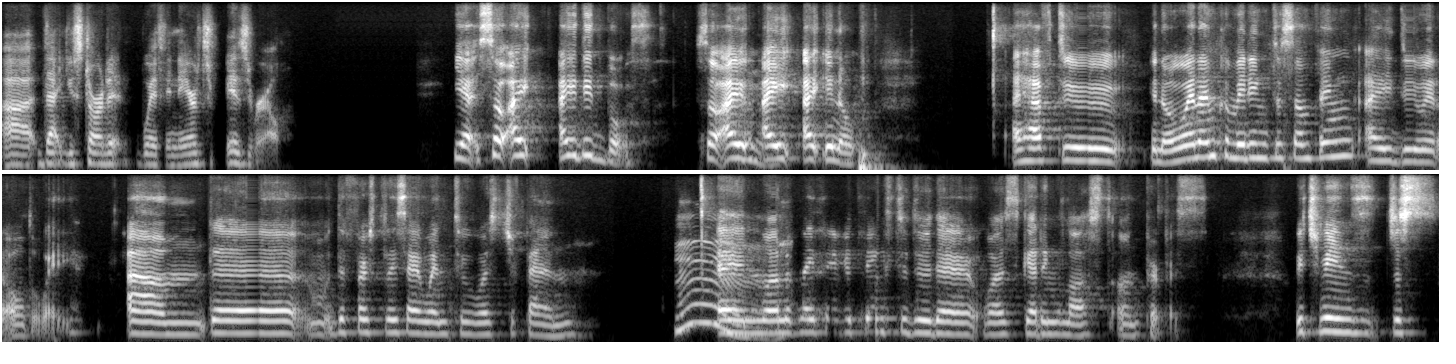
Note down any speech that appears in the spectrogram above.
uh, that you started with in israel? Yeah so i i did both. So I, mm. I, I, you know, I have to, you know, when I'm committing to something, I do it all the way. Um, the the first place I went to was Japan, mm. and one of my favorite things to do there was getting lost on purpose, which means just,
